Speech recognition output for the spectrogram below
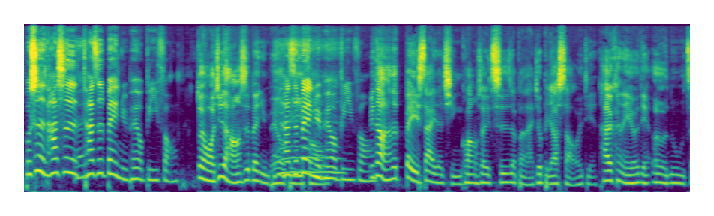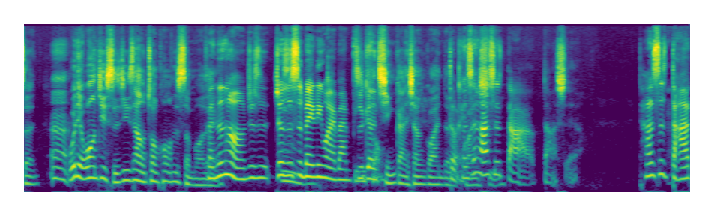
不是，他是他是被女朋友逼疯。对，我记得好像是被女朋友，他是被女朋友逼疯，因为他好像是备赛的情况，所以吃的本来就比较少一点，他有可能有点恶怒症。嗯，我有点忘记实际上状况是什么了。反正他好像就是就是是被另外一半逼疯，是跟情感相关的。对，可是他是打打谁啊？他是打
